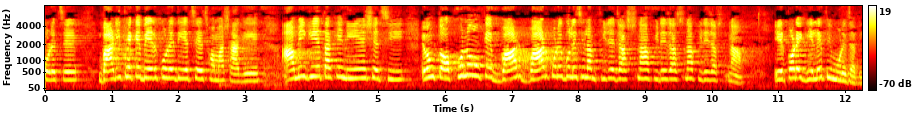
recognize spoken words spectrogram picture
করেছে। বাড়ি থেকে বের করে দিয়েছে ছ মাস আগে। আমি গিয়ে তাকে নিয়ে এসেছি এবং তখনও ওকে বার বার করে বলেছিলাম, ফিরে যাস না, ফিরে যাস না, ফিরে যাস না। এরপরে গেলে তুই মরে যাবি।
